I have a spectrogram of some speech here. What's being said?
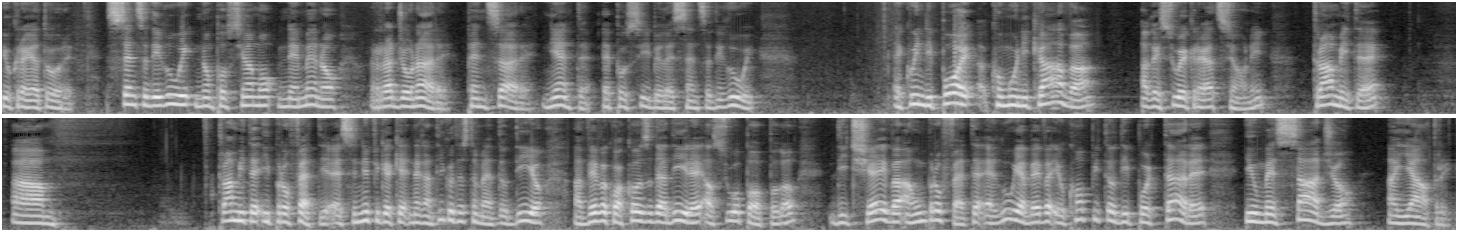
il creatore. Senza di lui non possiamo nemmeno ragionare, pensare, niente è possibile senza di lui. E quindi poi comunicava alle sue creazioni tramite, uh, tramite i profeti e significa che nell'Antico Testamento Dio aveva qualcosa da dire al suo popolo, diceva a un profeta e lui aveva il compito di portare il messaggio agli altri,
